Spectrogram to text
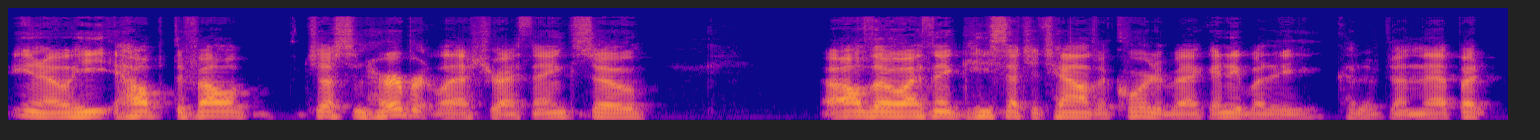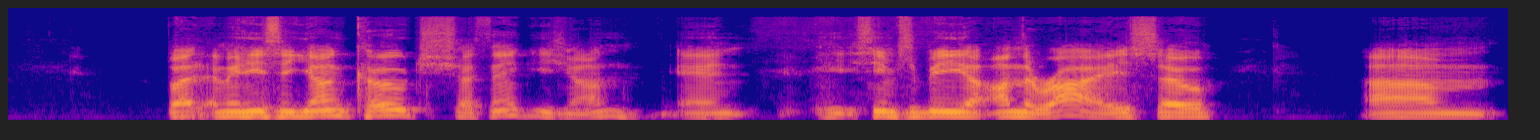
you know, he helped develop Justin Herbert last year, I think. So, although I think he's such a talented quarterback, anybody could have done that. But, but I mean, he's a young coach. I think he's young, and he seems to be on the rise. So, um,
